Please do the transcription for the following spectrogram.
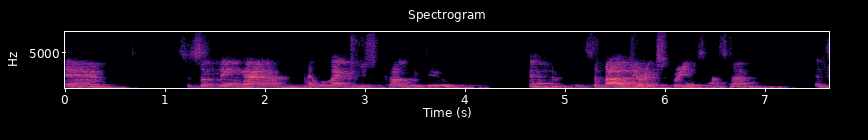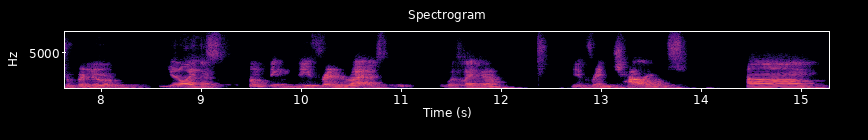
And so something uh, I would like to discuss with you um, it's about your experience as an entrepreneur. You know it's something different right? It's, it was like a different challenge. Um,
